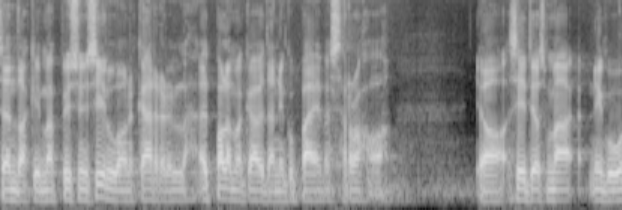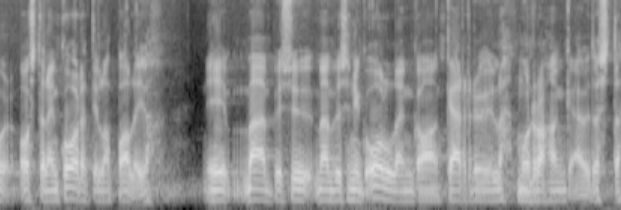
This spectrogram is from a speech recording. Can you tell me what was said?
Sen takia mä pysyn silloin kärryllä, että paljon mä käytän niin kuin päivässä rahaa. Ja sitten jos mä niin kuin ostelen kortilla paljon, niin mä en pysy, mä en pysy niin kuin ollenkaan kärryillä mun rahan käytöstä.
